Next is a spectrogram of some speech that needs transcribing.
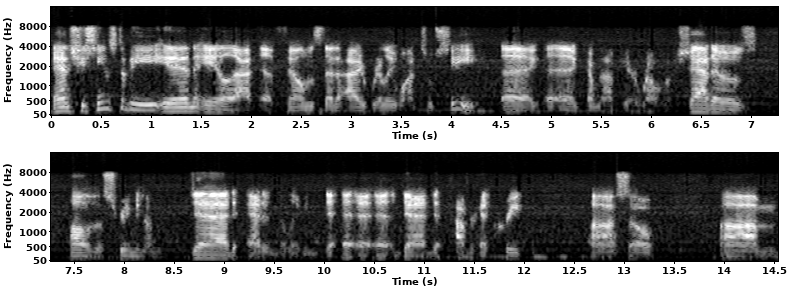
and she seems to be in a lot of films that I really want to see uh, uh, coming up here. Realm of Shadows, Hall of the Screaming Undead, Ed and the Living De- uh, uh, Dead, Copperhead Creek. Uh, so, um,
